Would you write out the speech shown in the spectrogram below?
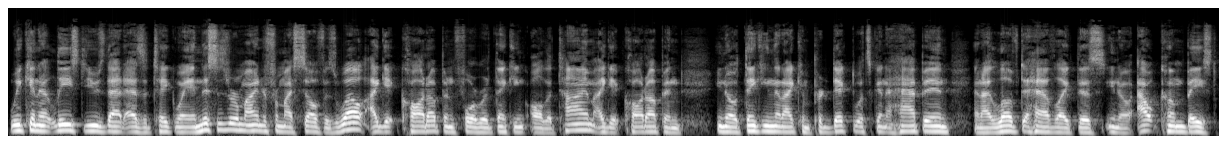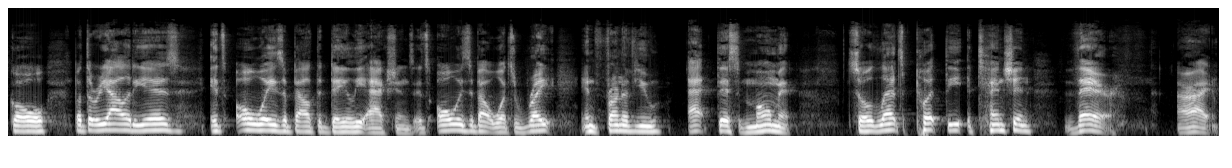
we can at least use that as a takeaway. And this is a reminder for myself as well. I get caught up in forward thinking all the time. I get caught up in, you know, thinking that I can predict what's going to happen. And I love to have like this, you know, outcome based goal. But the reality is, it's always about the daily actions. It's always about what's right in front of you at this moment. So let's put the attention there. All right.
